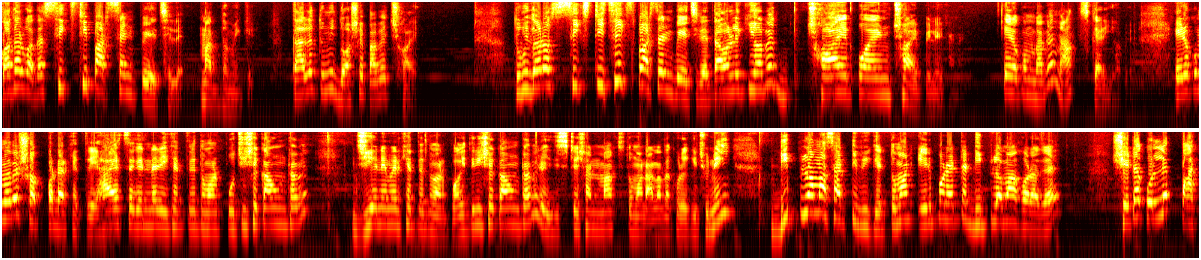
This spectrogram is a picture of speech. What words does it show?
কথার কথা সিক্সটি পার্সেন্ট পেয়েছিলে মাধ্যমিকে, তাহলে তুমি দশে পাবে ছয়। তুমি ধরো সিক্সটি সিক্স পার্সেন্ট পেয়েছিলে, তাহলে কি হবে? ছয় পয়েন্ট ছয় পেলে এখানে। এরকম ভাবে মার্কস ক্যারি হবে। এরকম ভাবে সব কটার ক্ষেত্রে হায়ার সেকেন্ডারি ক্ষেত্রে তোমার পঁচিশে কাউন্ট হবে জিএনএম এর ক্ষেত্রে তোমার পঁয়ত্রিশে কাউন্ট হবে রেজিস্ট্রেশন মার্কস তোমার আলাদা করে কিছু নেই। ডিপ্লোমা সার্টিফিকেট তোমার এরপর একটা ডিপ্লোমা করা যায়, সেটা করলে পাঁচ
